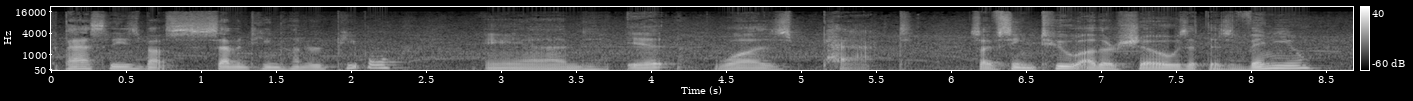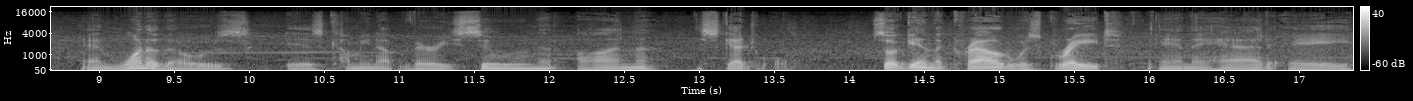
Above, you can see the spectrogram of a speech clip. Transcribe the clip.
capacity is about 1,700 people, and it was packed. So I've seen two other shows at this venue, and one of those is coming up very soon on the schedule. So again, the crowd was great, and they had a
